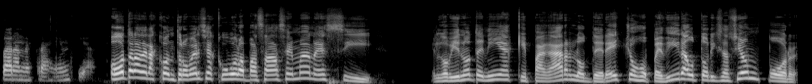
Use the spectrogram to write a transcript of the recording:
para nuestra agencia. Otra de las controversias que hubo la pasada semana es si el gobierno tenía que pagar los derechos o pedir autorización por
